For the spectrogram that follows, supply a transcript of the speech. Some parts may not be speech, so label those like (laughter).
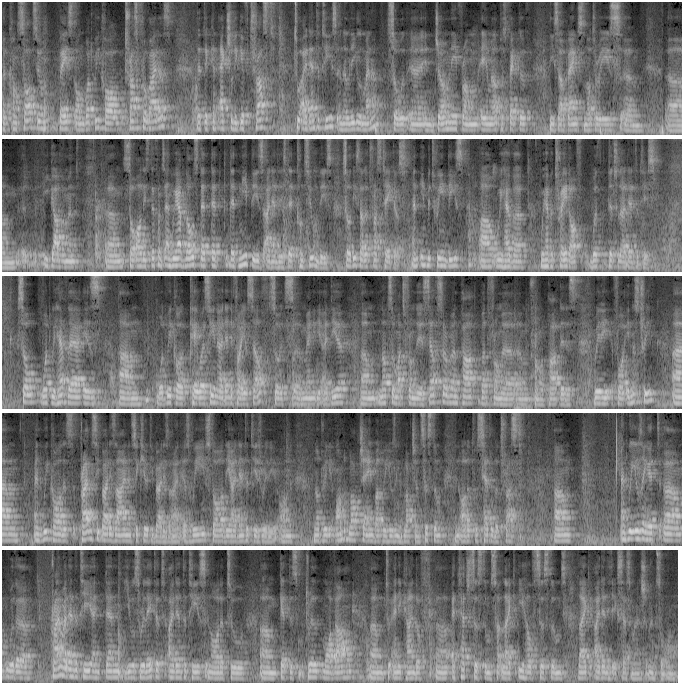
a consortium based on what we call trust providers, that they can actually give trust to identities in a legal manner. So, uh, in Germany, from AML perspective, these are banks, notaries, um, um, e-government. Um, so all these different, and we have those that, that, that need these identities, that consume these. So these are the trust takers, and in between these, uh, we have a we have a trade-off with digital identities. So what we have there is um, what we call KYC and identify yourself. So it's uh, mainly the idea, um, not so much from the self-sovereign part, but from a, um, from a part that is really for industry. Um, and we call this privacy by design and security by design, as we store the identities really on, not really on the blockchain, but we're using a blockchain system in order to settle the trust. And we're using it um, with a prime identity and then use related identities in order to um, get this drilled more down um, to any kind of uh, attached systems like e-health systems, like identity access management, and so on.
